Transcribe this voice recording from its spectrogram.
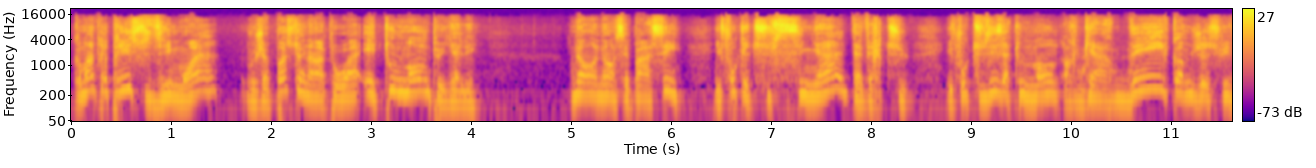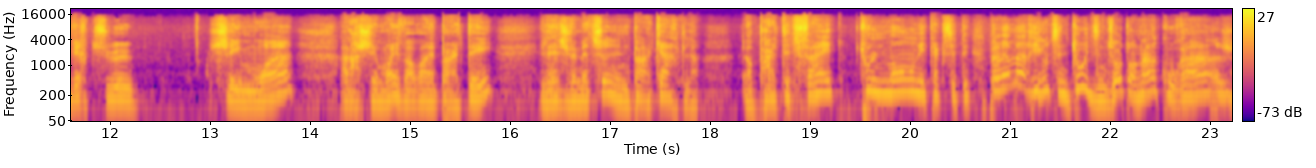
Comme entreprise, tu dis, moi, je poste un emploi et tout le monde peut y aller. Non, non, c'est pas assez. Il faut que tu signales ta vertu. Il faut que tu dises à tout le monde, regardez comme je suis vertueux. Chez moi, alors chez moi, il va y avoir un party. Là, je vais mettre ça dans une pancarte, là. Un party de fête, tout le monde est accepté. Premièrement, Rio Tinto, il dit, nous autres, on encourage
